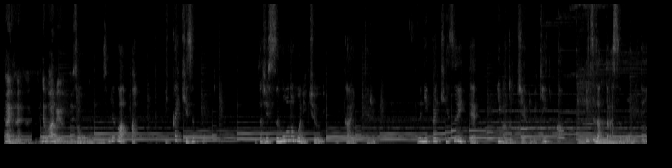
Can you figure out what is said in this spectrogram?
はいはいはい。でもあるよね。そう。それは、あ一回気づこう。と。私相撲の方に注意がいってる。それに一回気づいて今どっちやるべきとかいつだったら相撲を見ていい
